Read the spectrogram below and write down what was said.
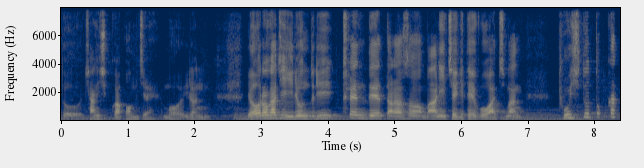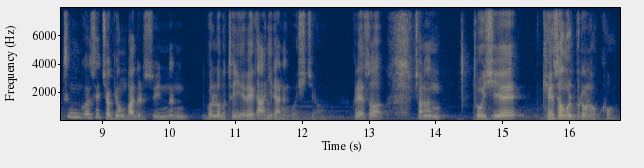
또 장식과 범죄 뭐 이런 여러 가지 이론들이 트렌드에 따라서 많이 제기되고 왔지만 도시도 똑같은 것에 적용받을 수 있는 걸로부터 예외가 아니라는 것이죠. 그래서 저는 도시에 개성을 불어넣고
